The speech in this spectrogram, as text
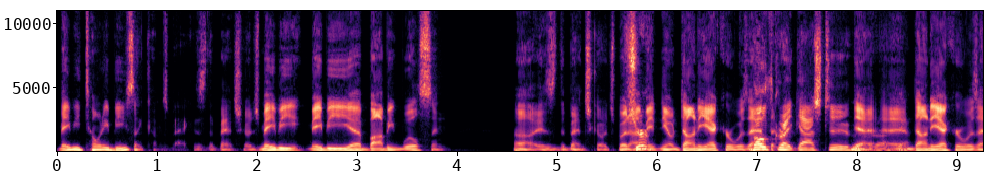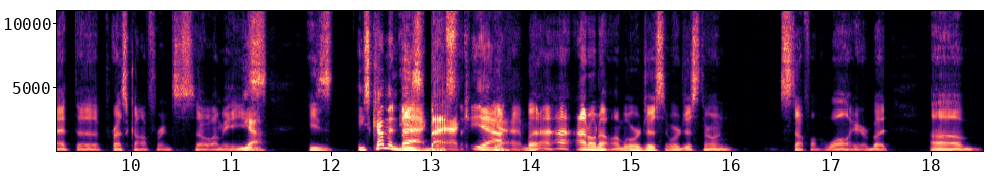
maybe Tony Beasley comes back as the bench coach. Maybe maybe uh, Bobby Wilson uh, is the bench coach. But Sure. I mean, you know, Donnie Ecker was at Both the, great guys too. yeah, Uh, and Donnie Ecker was at the press conference. So I mean, he's Yeah. he's He's coming back. he's back. Yeah. yeah. but I, I I don't know. I mean, we're just we're just throwing stuff on the wall here. But um,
